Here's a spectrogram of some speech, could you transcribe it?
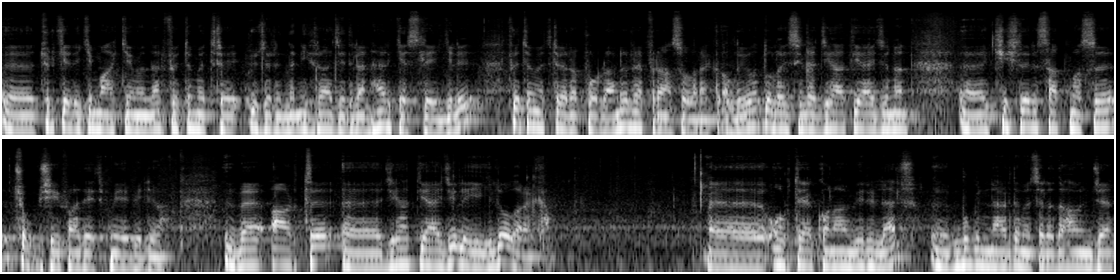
E, Türkiye'deki mahkemeler fetometre üzerinden ihraç edilen herkesle ilgili fetometre raporlarını referans olarak alıyor. Dolayısıyla cihat yaycının e, kişileri satması çok bir şey ifade etmeyebiliyor. Ve artı e, cihat yaycı ile ilgili olarak ortaya konan veriler e, bugünlerde mesela daha önce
